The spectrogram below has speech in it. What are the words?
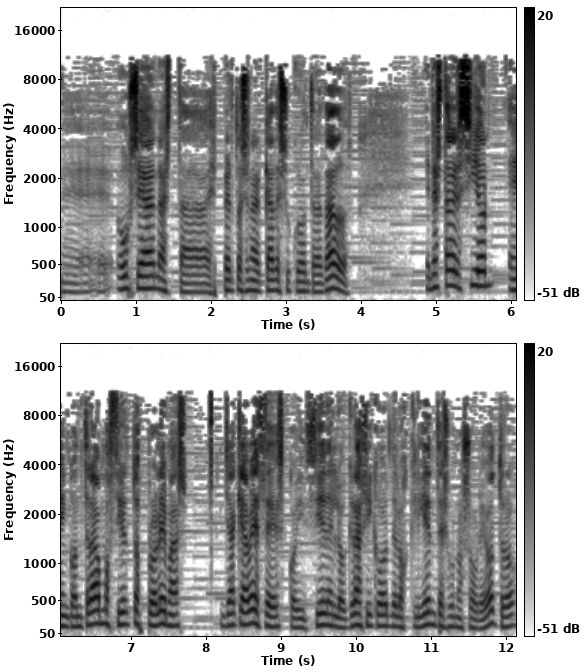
eh, Ocean hasta expertos en arcades subcontratados. En esta versión encontrábamos ciertos problemas ya que a veces coinciden los gráficos de los clientes uno sobre otro,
